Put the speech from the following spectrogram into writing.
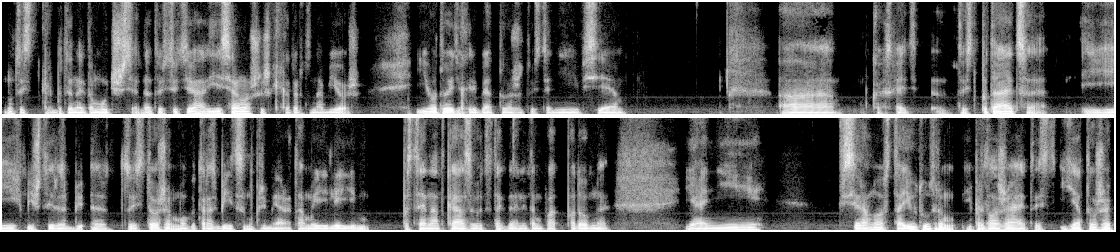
Ну, то есть, как бы ты на этом учишься, да, то есть у тебя есть все равно шишки, которые ты набьешь. И вот у этих ребят тоже, то есть они все а, как сказать, то есть пытаются, и их мечты разби... Э, то есть тоже могут разбиться, например, там, или им постоянно отказывают и так далее и тому подобное. И они все равно встают утром и продолжают. То есть я тоже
